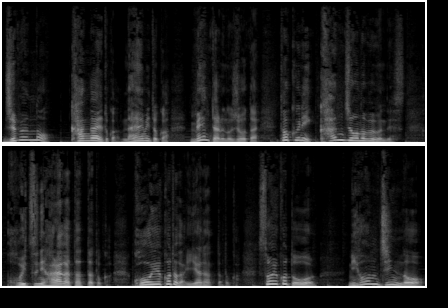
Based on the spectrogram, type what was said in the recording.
自分の考えとか悩みとかメンタルの状態、特に感情の部分です。こいつに腹が立ったとか、こういうことが嫌だったとか、そういうことを日本人の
